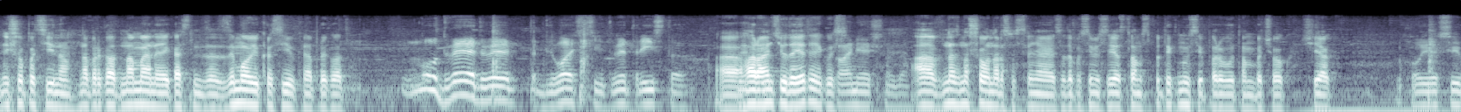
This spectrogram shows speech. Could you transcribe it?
да. І що по цінам? Наприклад, на мене якась не знаю, зимові кросівки, наприклад. Ну, 2, 2, 200, 2, 300. А, гарантію даєте якусь? Конечно, да. А на, на що вона розпространяється? Допустим, якщо я там спотикнусь і порву там бачок, чи як? Ну, если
